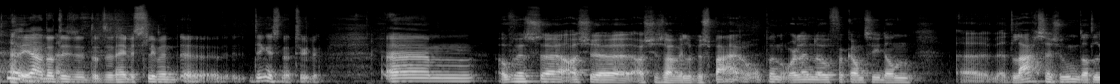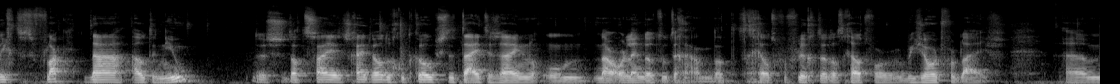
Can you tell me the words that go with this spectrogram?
Nou ja, dat is, dat is een hele slimme eh, ding is natuurlijk. Ehm, Overigens, eh, als, je, als je zou willen besparen op een Orlando-vakantie, dan het laagseizoen dat ligt vlak na oud en nieuw. Dus dat schijnt wel de goedkoopste tijd te zijn om naar Orlando toe te gaan. Dat geldt voor vluchten, dat geldt voor resortverblijf. Ehm,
